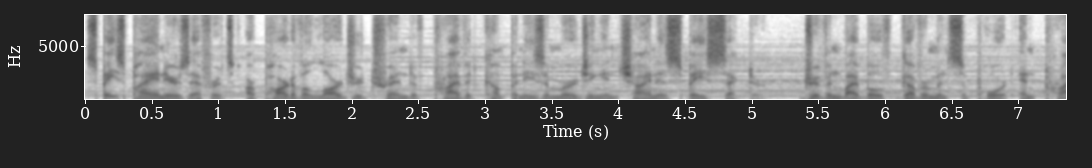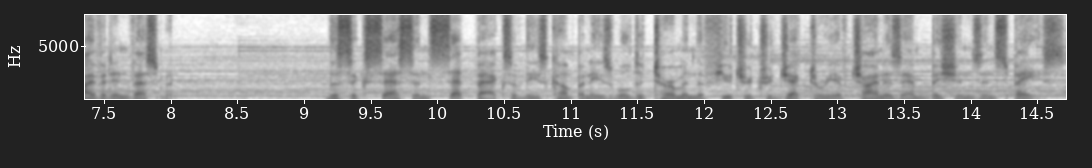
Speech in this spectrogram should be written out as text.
Space Pioneer's efforts are part of a larger trend of private companies emerging in China's space sector, driven by both government support and private investment. The success and setbacks of these companies will determine the future trajectory of China's ambitions in space.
